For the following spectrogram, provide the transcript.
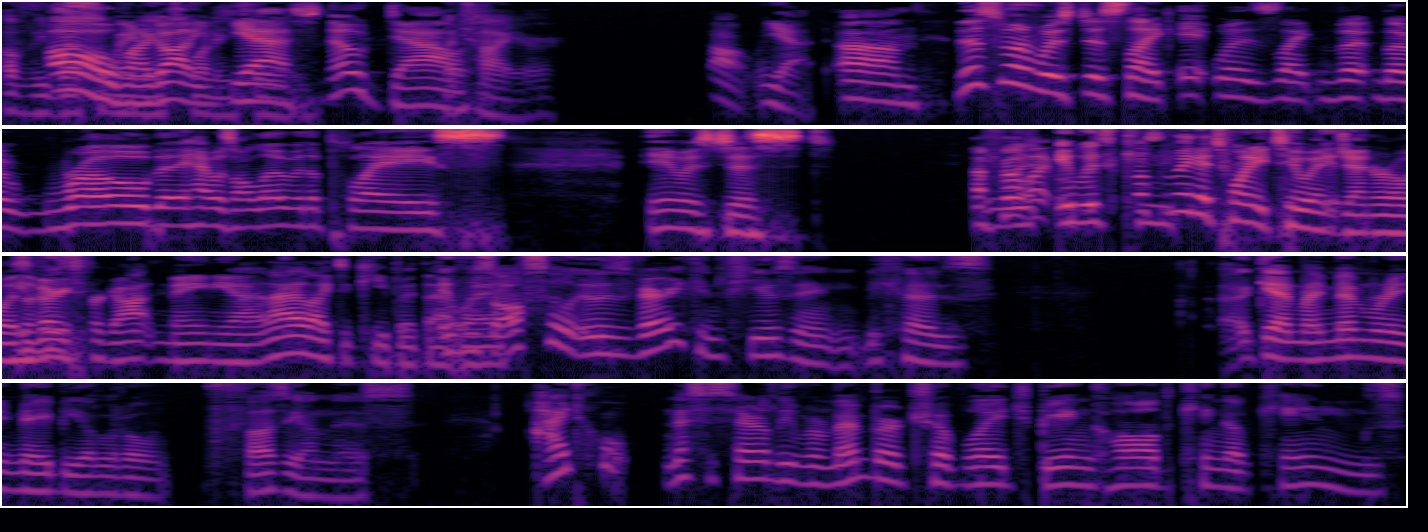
of the Oh my god, yes, no doubt. attire. Oh yeah. Um, this one was just like it was like the the robe that they had was all over the place. It was just. I It felt was- like it was WrestleMania 22 in it- general is a very was- forgotten mania, and I like to keep it that it way. It was also it was very confusing because again my memory may be a little fuzzy on this. I don't necessarily remember triple h being called king of kings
